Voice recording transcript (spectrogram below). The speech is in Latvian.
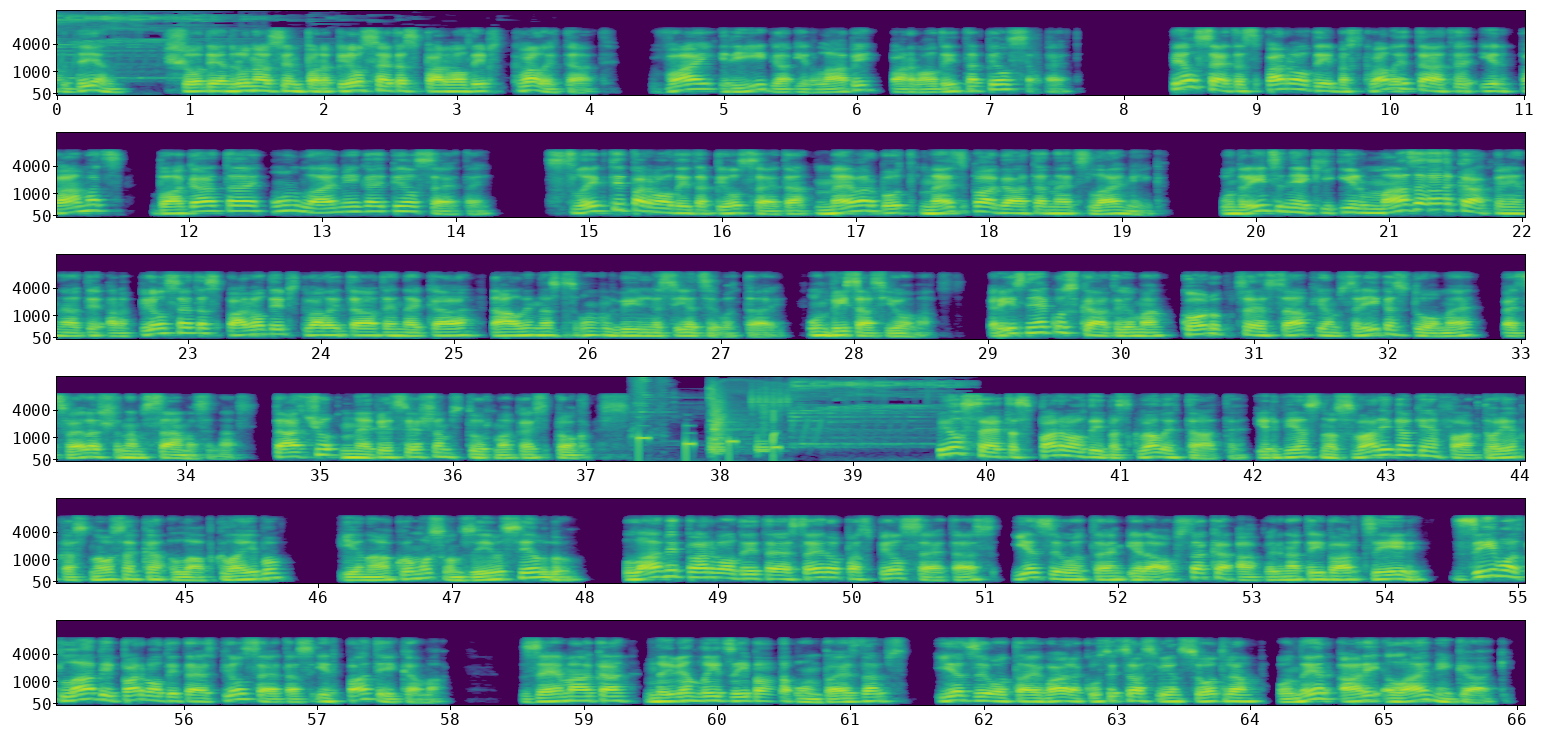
Labdien! Šodien runāsim par pilsētas pārvaldības kvalitāti. Vai Rīga ir labi pārvaldīta pilsēta? Pilsētas pārvaldības kvalitāte ir pamats bagātai un laimīgai pilsētai. Slikti pārvaldīta pilsēta nevar būt nec bagāta, nec laimīga. Un rīznieki ir mazāk apmierināti ar pilsētas pārvaldības kvalitāti nekā Tallinas un Viļņas iedzīvotāji un visās jomās. Rīznieku skatījumā korupcijas apjoms Rīgas domē pēc vēlēšanām samazinās, taču nepieciešams turpmākais progress. Pilsētas pārvaldības kvalitāte ir viens no svarīgākajiem faktoriem, kas nosaka labklājību, ienākumus un dzīves ilgumu. Labi pārvaldītajās Eiropas pilsētās iedzīvotājiem ir augstāka apmierinātība ar dzīvi. Dzīvot labi pārvaldītajās pilsētās ir patīkamāk, zemāka nevienlīdzība un bezdarbs, iedzīvotāji vairāk uzticās viens otram un ir arī laimīgāki.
